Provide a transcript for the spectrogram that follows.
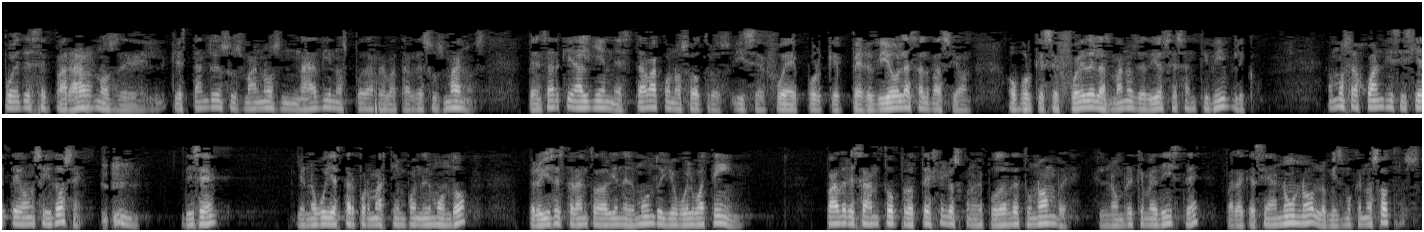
puede separarnos de Él, que estando en sus manos nadie nos puede arrebatar de sus manos. Pensar que alguien estaba con nosotros y se fue porque perdió la salvación o porque se fue de las manos de Dios es antibíblico. Vamos a Juan 17, 11 y 12. Dice, yo no voy a estar por más tiempo en el mundo, pero ellos estarán todavía en el mundo y yo vuelvo a ti. Padre Santo, protégelos con el poder de tu nombre, el nombre que me diste, para que sean uno, lo mismo que nosotros.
